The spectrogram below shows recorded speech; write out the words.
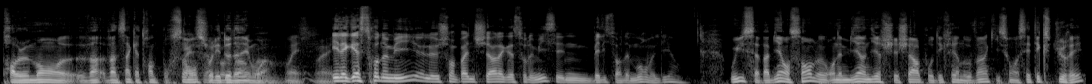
probablement 20, 25 à 30 oui, sur les deux derniers mois. Ouais, ouais. Et la gastronomie, le champagne cher, la gastronomie, c'est une belle histoire d'amour, on va le dire. Oui, ça va bien ensemble. On aime bien dire chez Charles pour décrire nos vins qui sont assez texturés.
